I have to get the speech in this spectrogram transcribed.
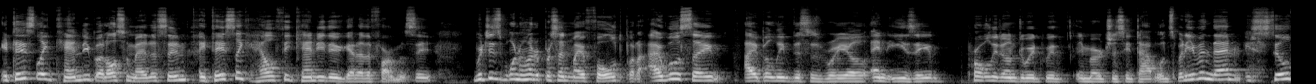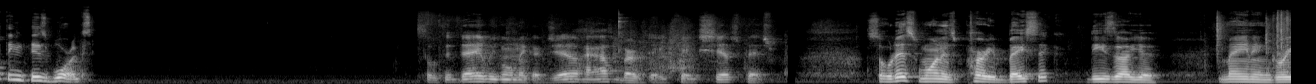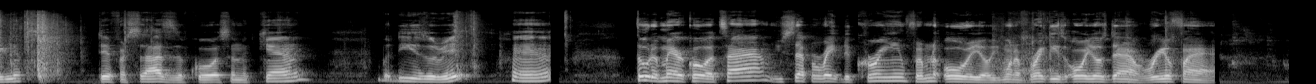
It tastes like candy, but also medicine. It tastes like healthy candy that you get at the pharmacy which is 100% my fault, but I will say I believe this is real and easy. Probably don't do it with emergency tablets, but even then, I still think this works. So today we're gonna make a jailhouse birthday cake, chef special. So this one is pretty basic. These are your main ingredients. Different sizes, of course, in the county, but these are it. Through the miracle of time, you separate the cream from the Oreo. You want to break these Oreos down real fine.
